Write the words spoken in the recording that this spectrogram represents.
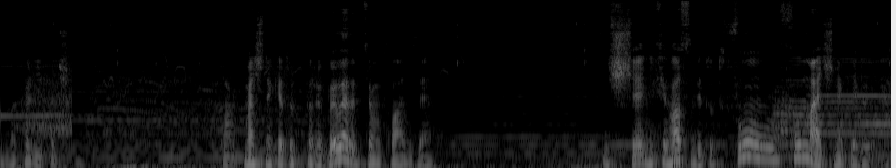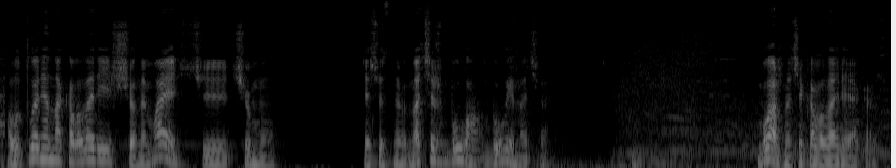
Однокаліточні. Так, мечники тут перебили на цьому фланзі. І ще, ніфіга собі, тут фул, фул мечники йдуть. А Лутлорія на кавалерії що, немає? Чи чому? Я щось не. Наче ж була, були наче. Була ж наче кавалерія якась.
